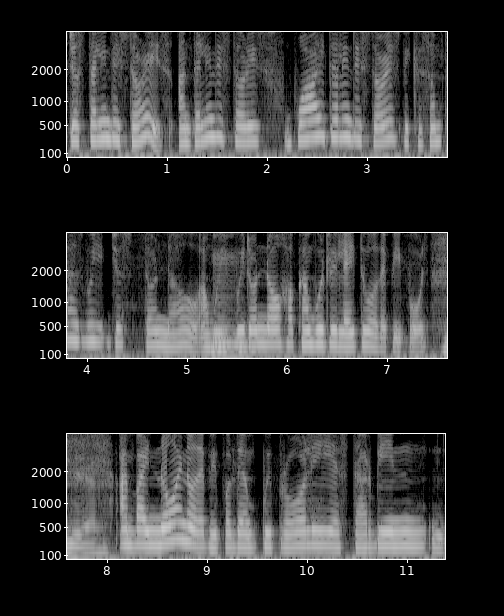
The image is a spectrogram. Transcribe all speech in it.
just telling the stories and telling the stories. Why telling the stories? Because sometimes we just don't know, and we, we Mm. don't know how can we relate to other people. Yeah. And by knowing other people, then we probably start being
